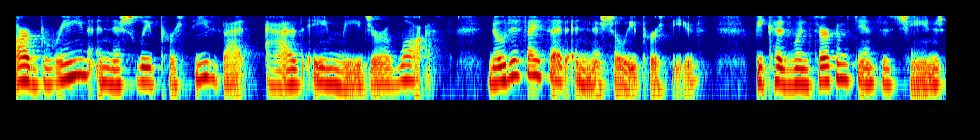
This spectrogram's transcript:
our brain initially perceives that as a major loss. Notice I said initially perceives because when circumstances change,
